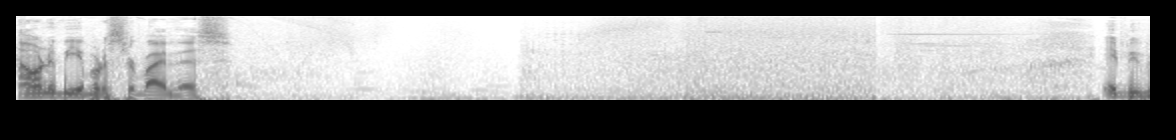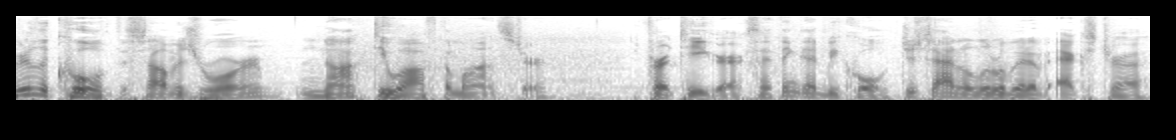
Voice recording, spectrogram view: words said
I want to be able to survive this. It'd be really cool if the Savage Roar knocked you off the monster for a Tigrex. I think that'd be cool. Just add a little bit of extra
